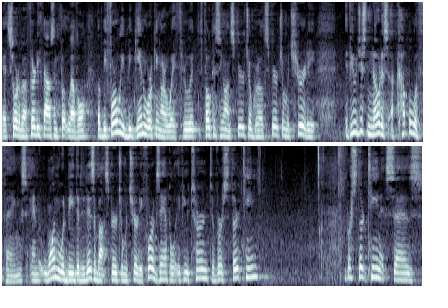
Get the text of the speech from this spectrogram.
at sort of a 30,000 foot level. But before we begin working our way through it, focusing on spiritual growth, spiritual maturity, if you would just notice a couple of things, and one would be that it is about spiritual maturity. For example, if you turn to verse 13, Verse 13, it says,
